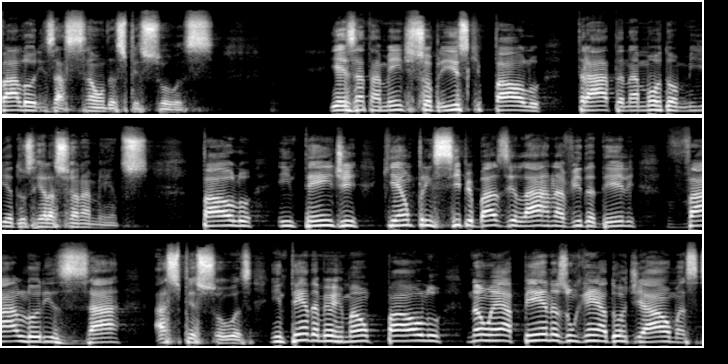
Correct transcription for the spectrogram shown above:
valorização das pessoas. E é exatamente sobre isso que Paulo trata na mordomia dos relacionamentos. Paulo entende que é um princípio basilar na vida dele valorizar as pessoas. Entenda, meu irmão, Paulo não é apenas um ganhador de almas.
